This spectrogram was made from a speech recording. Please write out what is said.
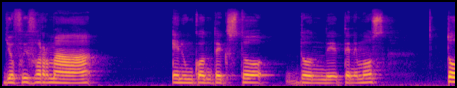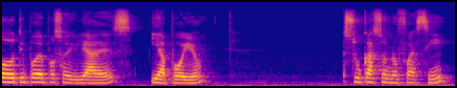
yo fui formada en un contexto donde tenemos todo tipo de posibilidades y apoyo. Su caso no fue así.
